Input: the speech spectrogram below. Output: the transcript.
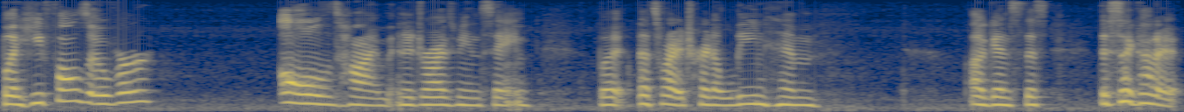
But he falls over all the time and it drives me insane. But that's why I try to lean him against this. This I got at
